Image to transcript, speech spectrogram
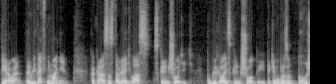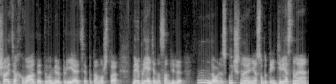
Первое – привлекать внимание как раз заставлять вас скриншотить публиковать скриншоты и таким образом повышать охват этого мероприятия, потому что мероприятие на самом деле довольно скучное, не особо-то интересное,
